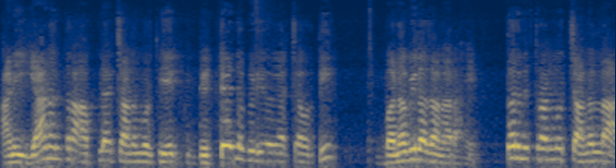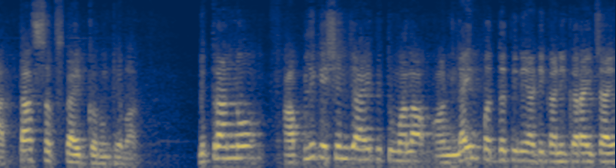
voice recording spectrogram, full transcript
आणि यानंतर आपल्या चॅनलवरती एक डिटेल्ड व्हिडिओ याच्यावरती बनविला जाणार आहे. तर मित्रांनो चॅनलला आत्ताच सबस्क्राईब करून ठेवा. मित्रांनो अप्लिकेशन जे आहे ते तुम्हाला ऑनलाईन पद्धतीने या ठिकाणी करायचं आहे.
